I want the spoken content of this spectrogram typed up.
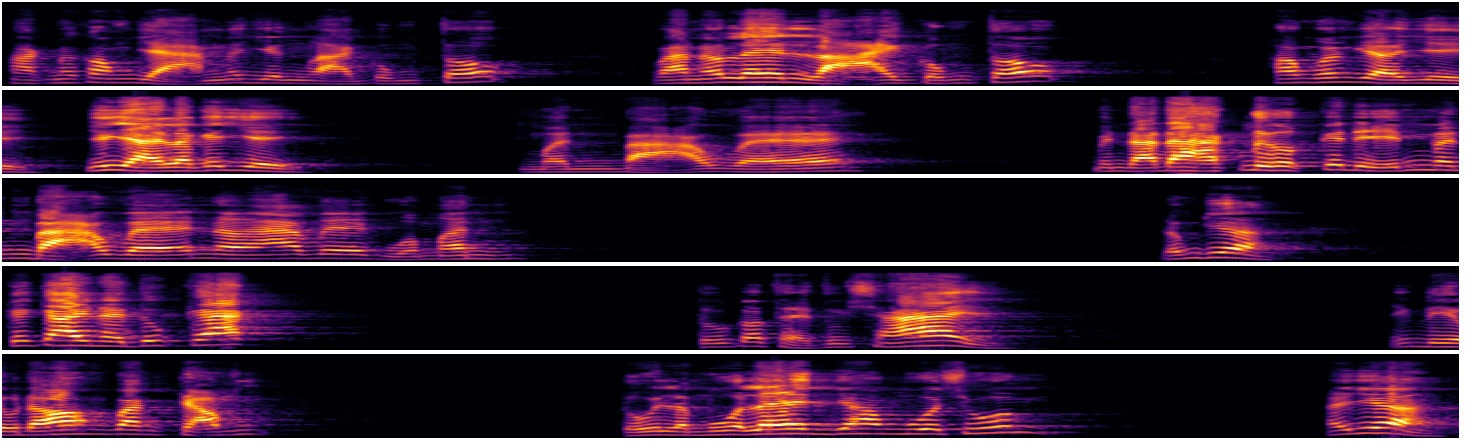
Hoặc nó không giảm, nó dừng lại cũng tốt, và nó lên lại cũng tốt. Không vấn đề gì. Như vậy là cái gì? Mình bảo vệ. Mình đã đạt được cái điểm mình bảo vệ NAV của mình. Đúng chưa? Cái cây này tôi cắt. Tôi có thể tôi sai. Những điều đó không quan trọng. Tôi là mua lên chứ không mua xuống. Thấy chưa?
